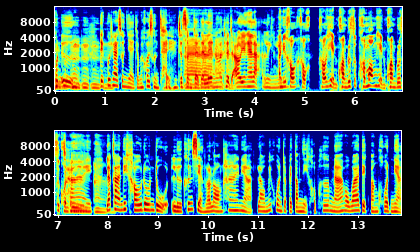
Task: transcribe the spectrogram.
คนอื่นมอืมอืมเด็กผู้ชายส่วนใหญ่จะไม่ค่อยสนใจ จะสนใจแต่เล่นว่าเธอจะเอายังไงล่ะอะไรอย่างเงี้ยอันนี้เขาเขาเขาเห็นความรู้สึกเขามองเห็นความรู้สึกคนอื่นใช่อ่าและการที่เขาโดนดุหรือขึ้นเสียงแล้วร้องไห้เนี่ย เราไม่ควรจะไปตำหนิเขาเพิ่มนะ เพราะว่าเด็กบางคนเนี่ย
